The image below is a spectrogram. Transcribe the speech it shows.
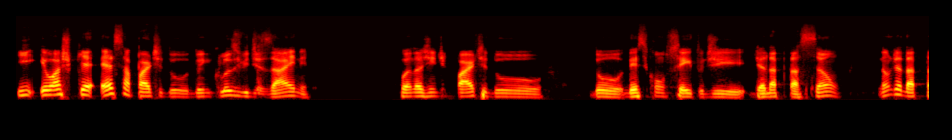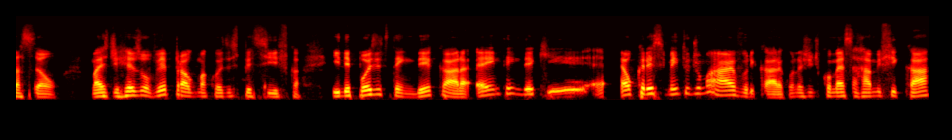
E eu acho que é essa parte do, do inclusive design, quando a gente parte do, do desse conceito de, de adaptação, não de adaptação, mas de resolver para alguma coisa específica e depois estender, cara, é entender que é, é, o crescimento de uma árvore, cara. Quando a gente começa a ramificar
